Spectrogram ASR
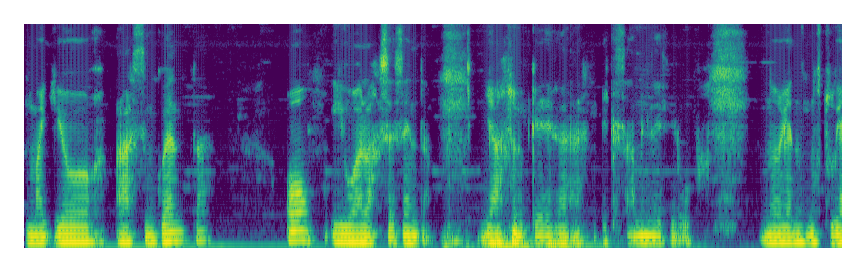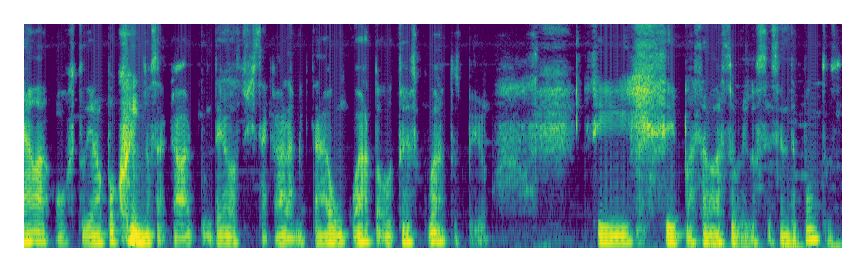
mayor a 50 o igual a 60. Ya lo que era exámenes, yo no, ya no estudiaba o estudiaba poco y no sacaba el puntero, si sacaba la mitad, un cuarto o tres cuartos, pero si, si pasaba sobre los 60 puntos.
